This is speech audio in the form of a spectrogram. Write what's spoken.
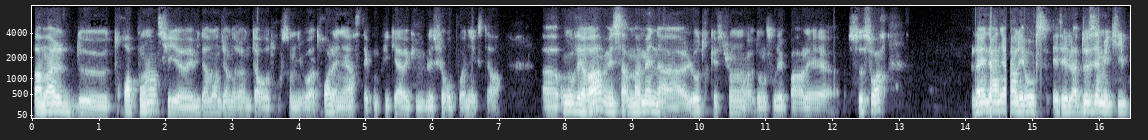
pas mal de 3 points. Si euh, évidemment DeAndre Hunter retrouve son niveau à 3, l'année dernière c'était compliqué avec une blessure au poignet, etc. on verra, mais ça m'amène à l'autre question dont je voulais parler ce soir. L'année dernière, les Hawks étaient la deuxième équipe,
